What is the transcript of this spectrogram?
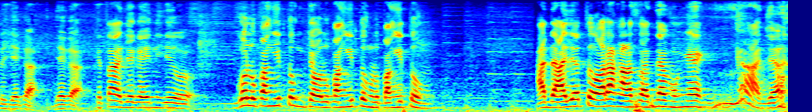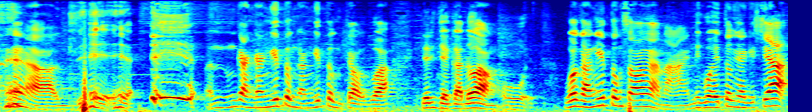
Kita jaga, jaga. Kita jaga ini dulu. Gua lupa ngitung, cowok lupa ngitung, lupa ngitung ada aja tuh orang alasannya mengek aja. Enggak enggak ngitung enggak ngitung cowok gua. Jadi jaga doang. Oh gua enggak ngitung soalnya. Nah ini gua hitung ya guys ya.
